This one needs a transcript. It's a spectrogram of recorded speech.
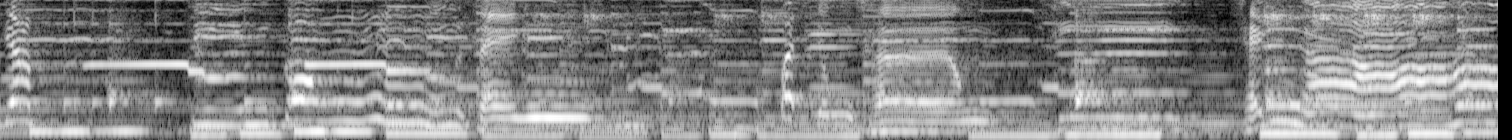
一战功成不用长辞请啊。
